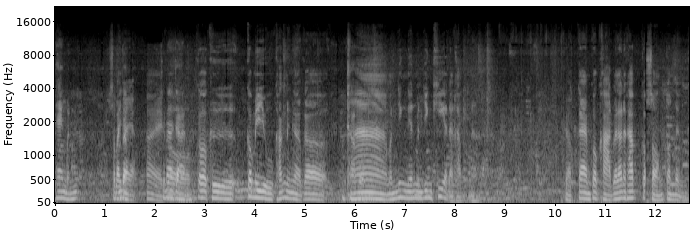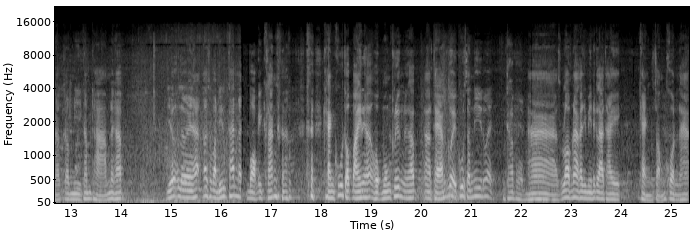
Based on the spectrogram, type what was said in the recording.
แทงเหมือน สบายใจอะใช่ใช่ไหมอาจารย์ก็ก็คือก็มีอยู่ครั้งหนึ่งอะก็ครับผม อ่ามันยิ่งเน้นมันยิ่งเครียดนะครับนะ ครับแต้มก็ขาดไปแล้วนะครับ ก็สองต่อหนึ่งครับก็มีคำถามนะครับ เยอะเลยฮะก็สวัสดีทุกท่านนะบอกอีกครั้งนะครับ แข่งคู่ต่อไปนะฮะหกโมงครึ่งนะครับอ่าแถมด้วยคู่ซันนี่ด้วย ครับผม อ่ารอบหน้าก็จะมีนักกีฬาไทยแข่ง 2 คนนะฮะ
